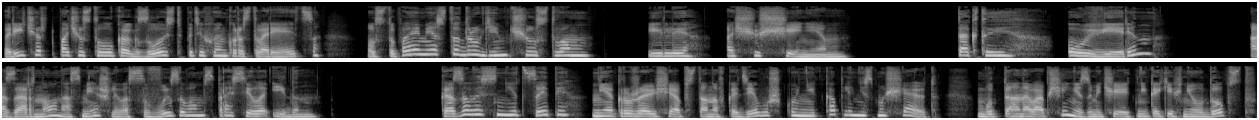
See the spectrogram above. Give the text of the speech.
Ричард почувствовал, как злость потихоньку растворяется, уступая место другим чувствам или ощущениям. «Так ты уверен?» Озорно, насмешливо, с вызовом спросила Иден. Казалось, ни цепи, ни окружающая обстановка девушку ни капли не смущают, будто она вообще не замечает никаких неудобств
